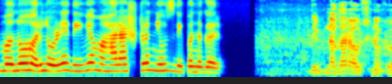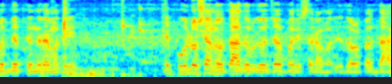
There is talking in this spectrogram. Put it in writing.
मनोहर लोणे दिव्य महाराष्ट्र न्यूज दीपनगर. दीपनगर औष्णिक विद्युत केंद्रामध्ये जे पोल्युशन होतं आजूबाजूच्या परिसरामध्ये जवळपास दहा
